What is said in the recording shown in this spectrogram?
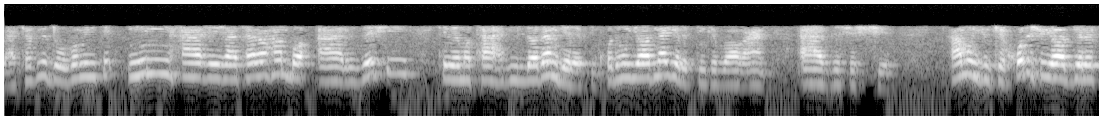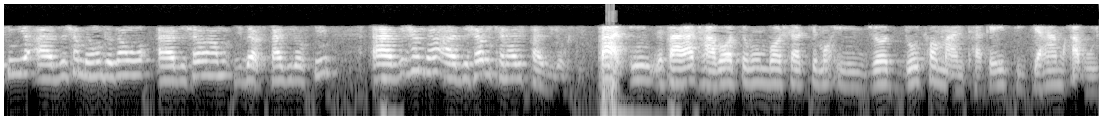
برچسب دوم اینه که این حقیقت را هم با ارزشی که به ما تحویل دادن گرفتیم. خودمون یاد نگرفتیم که واقعا ارزشش چیه. همونجور که خودش رو یاد گرفتیم یه ارزش هم به اون دادم و ارزش رو هم پذیرفتیم. ارزش هم دارم ارزش رو کنارش پذیرفتیم. بعد این فقط حواسمون باشد که ما اینجا دو تا منطقه دیگه هم قبول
